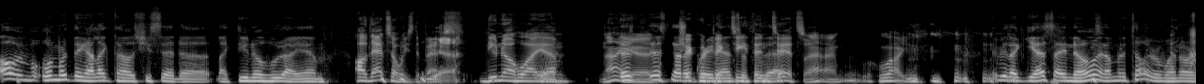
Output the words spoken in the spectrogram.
Oh, and one more thing. I liked how she said, uh, like, do you know who I am? Oh, that's always the best. Yeah. Do you know who I Yeah. am? No, There's- you're there's not a chick with great big answer teeth for and that. tits. Uh, who are you? Maybe like, yes, I know, and I'm gonna tell everyone, or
